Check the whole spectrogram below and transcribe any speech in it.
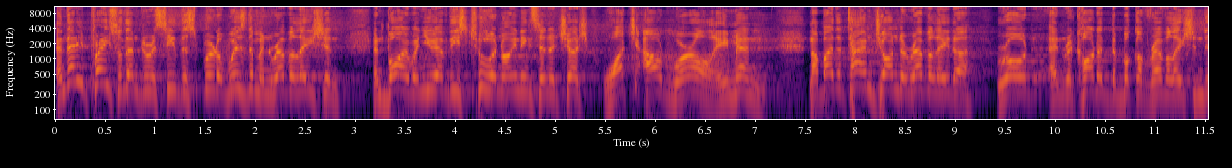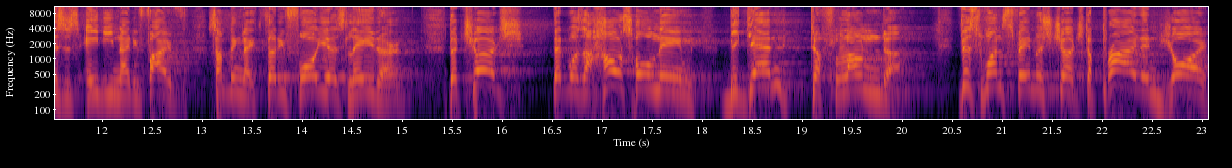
And then he prays for them to receive the spirit of wisdom and revelation. And boy, when you have these two anointings in a church, watch out, world. Amen. Now, by the time John the Revelator wrote and recorded the book of Revelation, this is AD 95, something like 34 years later, the church that was a household name began to flounder. This once famous church, the pride and joy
